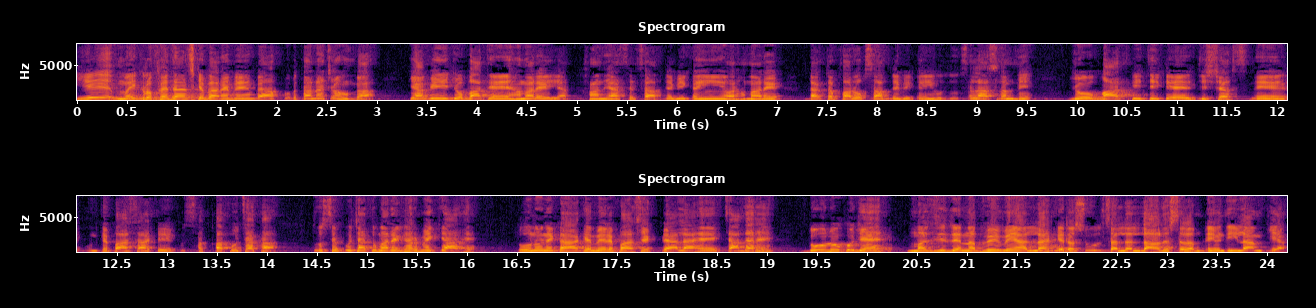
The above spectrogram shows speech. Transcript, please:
ये माइक्रो फाइनेंस के बारे में मैं आपको बताना चाहूँगा कि अभी जो बातें हमारे या, खान यासिर साहब ने भी कही और हमारे डॉक्टर फारूक साहब ने भी कही हजूर सल्लम ने जो बात की थी कि जिस शख्स ने उनके पास आके कुछ सबका पूछा था तो उससे पूछा तुम्हारे घर में क्या है? तो उन्होंने कहा कि मेरे पास एक प्याला है एक चादर है दोनों को जो है, मस्जिद नबी में अल्लाह के रसूल सल्लल्लाहु अलैहि वसल्लम ने नीलाम किया।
